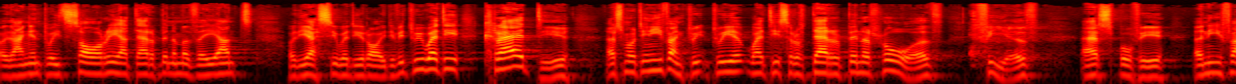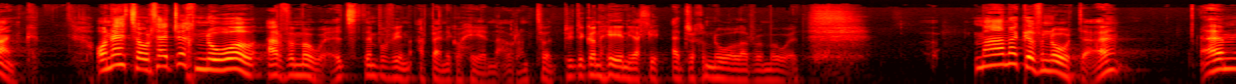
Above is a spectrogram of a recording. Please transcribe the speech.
oedd angen dweud sori a derbyn y myddeiant oedd Iesu wedi roi i fi. Dwi wedi credu ers mod i'n ifanc. Dwi, dwi wedi sort of derbyn y rhodd ffydd ers bod fi yn ifanc. Ond eto, wrth edrych nôl ar fy mywyd, ddim bod fi'n arbennig o hen nawr, ond dwi wedi digon hen i allu edrych nôl ar fy mywyd. Mae yna gyfnodau um,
